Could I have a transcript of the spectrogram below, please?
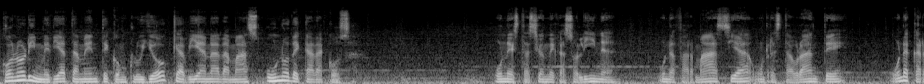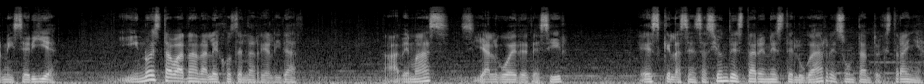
Connor inmediatamente concluyó que había nada más uno de cada cosa. Una estación de gasolina, una farmacia, un restaurante, una carnicería, y no estaba nada lejos de la realidad. Además, si algo he de decir, es que la sensación de estar en este lugar es un tanto extraña.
